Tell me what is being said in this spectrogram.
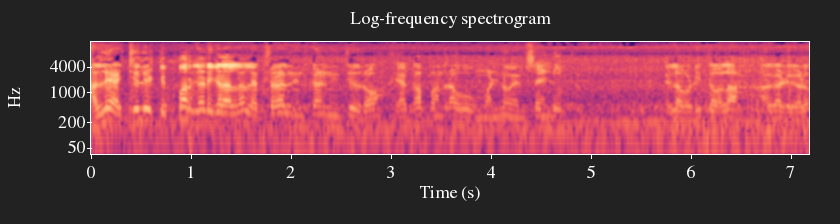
ಅಲ್ಲಿ ಆ್ಯಕ್ಚುಲಿ ಟಿಪ್ಪರ್ ಗಾಡಿಗಳೆಲ್ಲ ಲೆಫ್ಟ್ ಸೈಡಲ್ಲಿ ನಿಂತ್ಕೊಂಡು ನಿಂತಿದ್ರು. ಯಾಕಪ್ಪ ಅಂದ್ರೆ ಅವು ಮಣ್ಣು ಎಂಸೈಂಡು ಎಲ್ಲ ಹೊಡಿತಾವಲ್ಲ ಆ ಗಾಡಿಗಳು.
